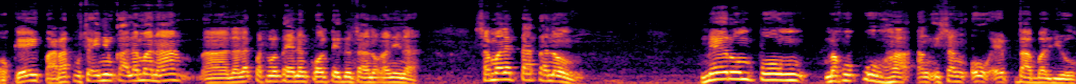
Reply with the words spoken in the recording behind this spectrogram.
Okay? Para po sa inyong kaalaman ha, uh, lalagpas muna tayo ng konti dun sa ano kanina. Sa mga nagtatanong, meron pong makukuha ang isang OFW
